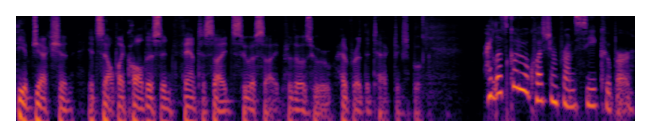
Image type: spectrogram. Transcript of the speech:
the objection itself. I call this infanticide suicide for those who have read the tactics book. All right, let's go to a question from C. Cooper.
